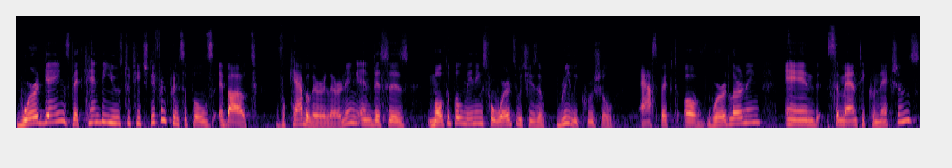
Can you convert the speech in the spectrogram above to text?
word games that can be used to teach different principles about vocabulary learning. And this is multiple meanings for words, which is a really crucial aspect of word learning and semantic connections.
